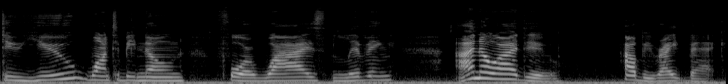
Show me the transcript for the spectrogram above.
Do you want to be known for wise living? I know I do. I'll be right back.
